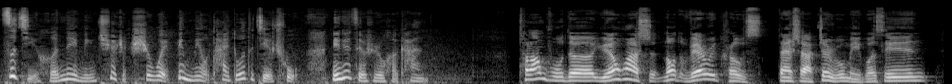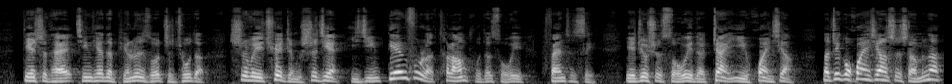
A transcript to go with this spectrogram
自己和那名确诊侍卫并没有太多的接触。您对此又是如何看？特朗普的原话是 “not very close”，但是啊，正如美国 CNN 电视台今天的评论所指出的，侍卫确诊事件已经颠覆了特朗普的所谓 fantasy，也就是所谓的战役幻象。那这个幻象是什么呢？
